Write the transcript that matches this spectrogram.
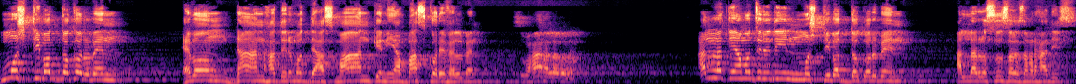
মুষ্টিবদ্ধ করবেন এবং ডান হাতের মধ্যে আসমানকে নিয়ে বাস করে ফেলবেন। সুবহান আল্লাহ বলেন। আল্লাহ কিয়ামতের দিন মুষ্টিবদ্ধ করবেন। আল্লাহ রসুল সাল্লামের হাদিস।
